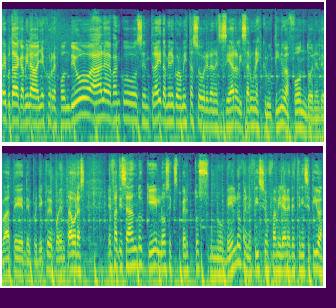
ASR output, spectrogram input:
La diputada Camila Vallejo respondió al Banco Central y también economistas sobre la necesidad de realizar un escrutinio a fondo en el debate del proyecto de 40 horas, enfatizando que los expertos no ven los beneficios familiares de esta iniciativa.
